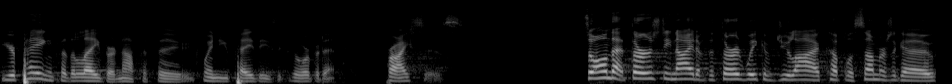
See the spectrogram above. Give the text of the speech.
you're paying for the labor, not the food, when you pay these exorbitant prices. So, on that Thursday night of the third week of July, a couple of summers ago,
